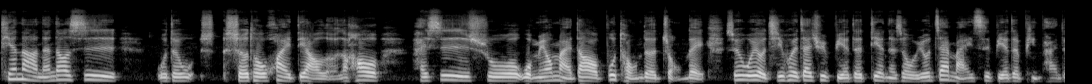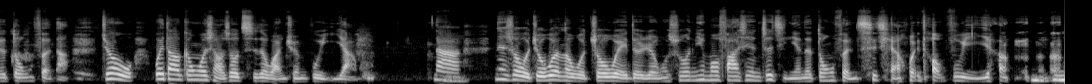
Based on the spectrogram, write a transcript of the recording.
天哪，难道是我的舌头坏掉了？然后还是说我没有买到不同的种类？所以我有机会再去别的店的时候，我又再买一次别的品牌的冬粉啊，就味道跟我小时候吃的完全不一样。那那时候我就问了我周围的人，我说：“你有没有发现这几年的冬粉吃起来味道不一样？”嗯、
